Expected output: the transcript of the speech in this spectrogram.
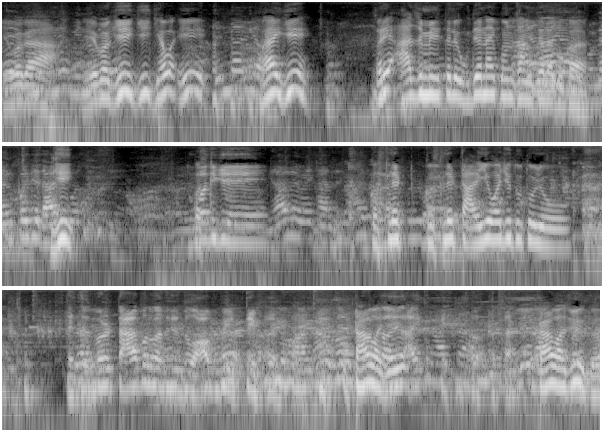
हे बघा हे बघ घे घे घेवा ए भाई घे. अरे आज मिळतले उद्या नाही कोण सांगतेला तुका. घे. कधी घे. कसले कसले टाळी वाजित होतो यो. त्याच्यात बरोबर टाळ पण वाजत येतो ऑफ बीट ते पण टाळ वाजी? ऐक टाळ वाजू होतं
